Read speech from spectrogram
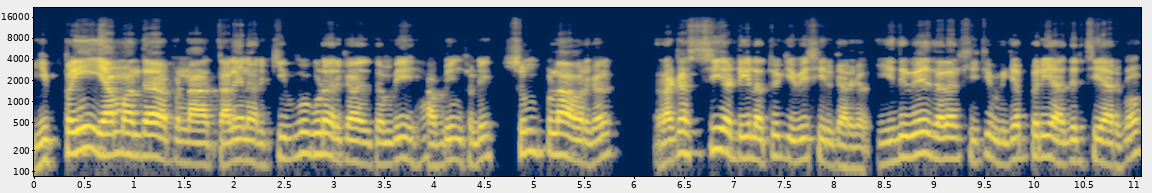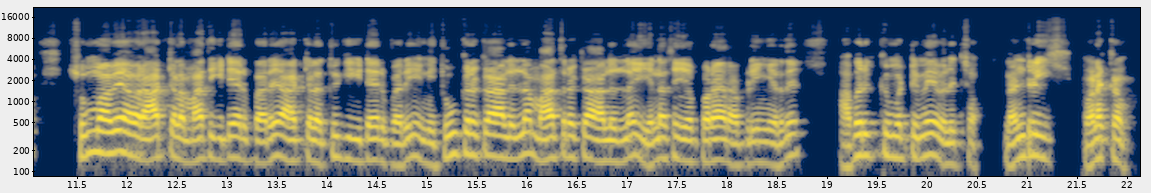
இப்பையும் ஏமாந்த அப்படின்னா தலைநர் கிவ்வு கூட இருக்காது தம்பி அப்படின்னு சொல்லி சிம்பிளாக அவர்கள் ரகசிய டீலை தூக்கி வீசியிருக்கார்கள். இதுவே ஜெலன்ஸ்கிக்கு மிகப்பெரிய அதிர்ச்சியாக இருக்கும். சும்மாவே அவர் ஆட்களை மாற்றிக்கிட்டே இருப்பார் ஆட்களை தூக்கிக்கிட்டே இருப்பார். இனி தூக்குறக்கும் ஆள் இல்லை மாத்துறக்கும் ஆள் இல்லை என்ன செய்ய போகிறார் அப்படிங்கிறது அவருக்கு மட்டுமே வெளிச்சம். நன்றி வணக்கம்.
